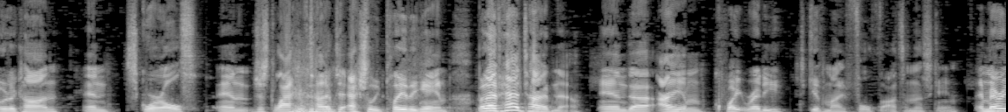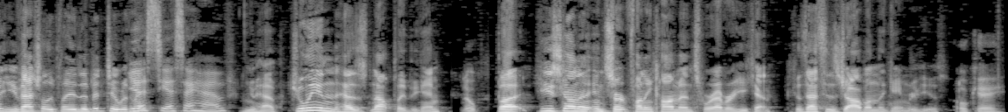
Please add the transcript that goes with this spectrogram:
Otakon and squirrels and just lack of time to actually play the game. But I've had time now, and uh, I am quite ready to give my full thoughts on this game. And Meri, you've actually played a bit too with me. yes, yes, I have. You have. Julian has not played the game, Nope. but he's gonna insert funny comments wherever he can because that's his job on the game reviews. Okay.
